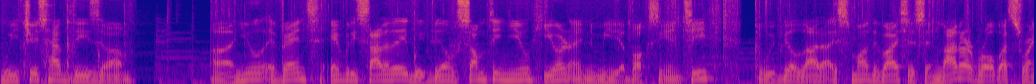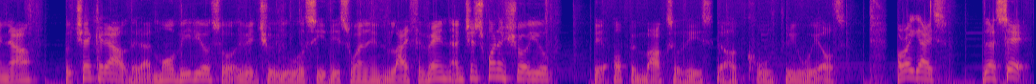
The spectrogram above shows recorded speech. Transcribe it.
we just have these um, uh, new event every Saturday. We build something new here in the Media Box ENT. So we build a lot of smart devices and a lot of robots right now. So check it out. There are more videos. So eventually you will see this one in live event. I just want to show you the open box of these uh, cool three wheels. All right, guys, that's it.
